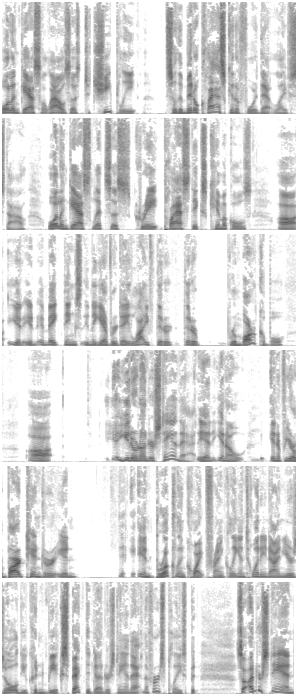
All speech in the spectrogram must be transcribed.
oil and gas allows us to cheaply so the middle class can afford that lifestyle. Oil and gas lets us create plastics, chemicals, uh, it, it, it make things in the everyday life that are that are remarkable. Uh, you don't understand that, and you know, and if you're a bartender in in Brooklyn, quite frankly, and 29 years old, you couldn't be expected to understand that in the first place. But so understand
